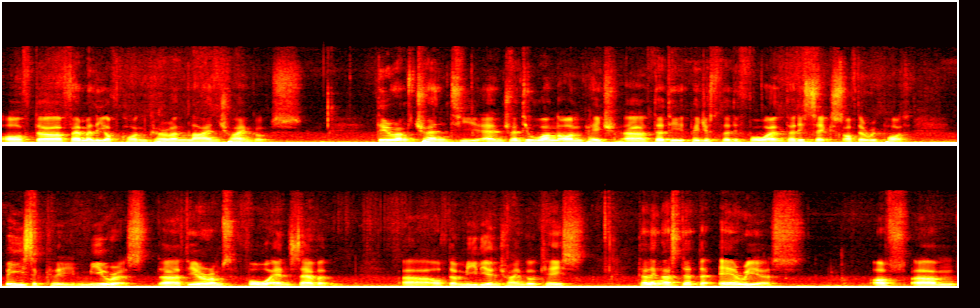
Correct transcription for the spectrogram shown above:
of the family of concurrent line triangles. Theorems 20 and 21 on page, uh, 30, pages 34 and 36 of the report basically mirrors uh, theorems 4 and 7 uh, of the median triangle case telling us that the areas of um,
